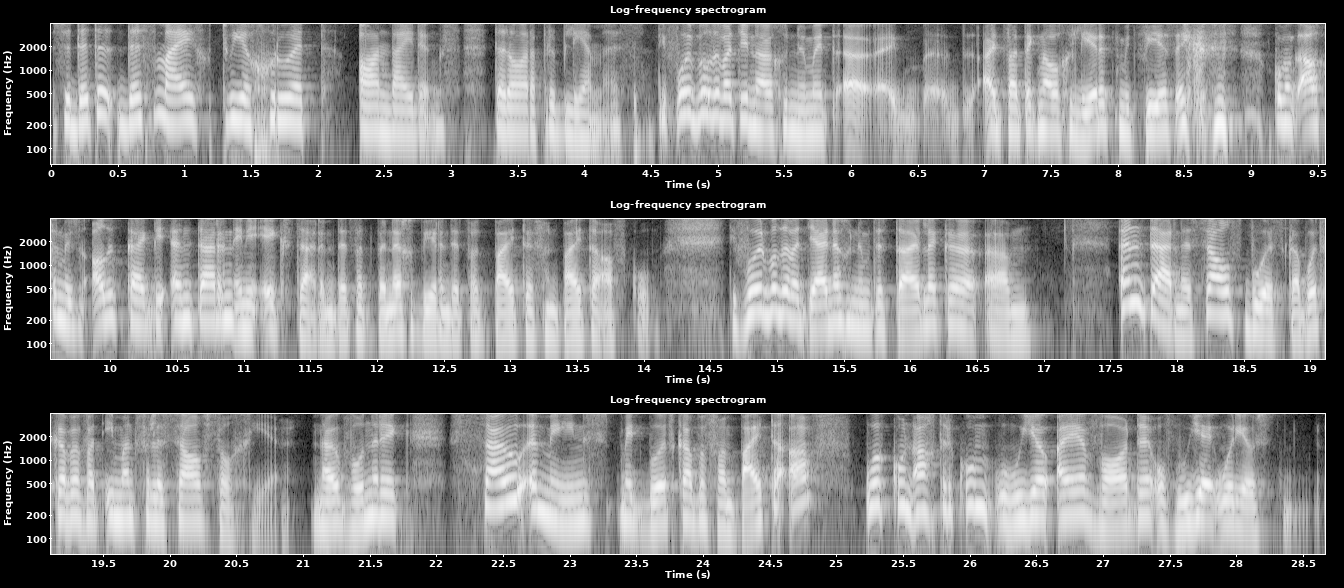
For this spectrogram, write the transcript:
So dit dis vir my twee groot aanduidings dat daar 'n probleem is. Die voorbeelde wat jy nou genoem het uh, uit wat ek nou al geleer het met wie is ek kom ek agter mens altyd kyk die intern en die ekstern dit wat binne gebeur en dit wat buite van buite afkom. Die voorbeelde wat jy nou genoem het is duidelike um interne selfboodskap, boodskappe wat iemand vir hulself sal gee. Nou wonder ek sou 'n mens met boodskappe van buite af ook kon agterkom hoe jou eie waarde of hoe jy oor jou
